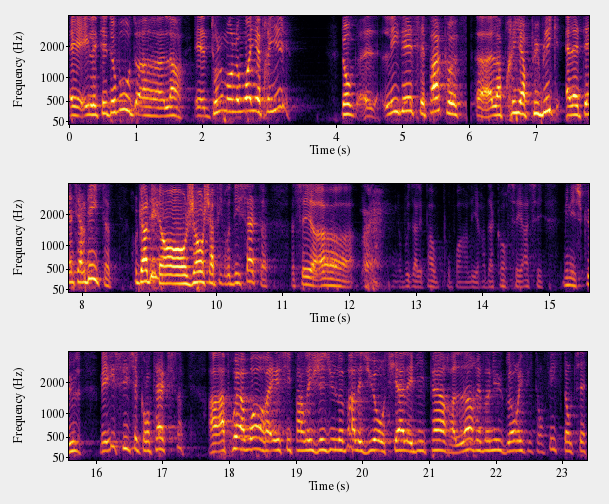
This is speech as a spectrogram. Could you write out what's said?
et il était debout euh, là. Et tout le monde le voyait prier. Donc, euh, l'idée, c'est pas que euh, la prière publique, elle était interdite. Regardez en Jean chapitre 17, c'est, vous n'allez pas pouvoir lire, d'accord, c'est assez minuscule. Mais ici, ce contexte, après avoir ainsi parlé, Jésus leva les yeux au ciel et dit, Père, l'heure est venue, glorifie ton Fils. Donc, c'est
